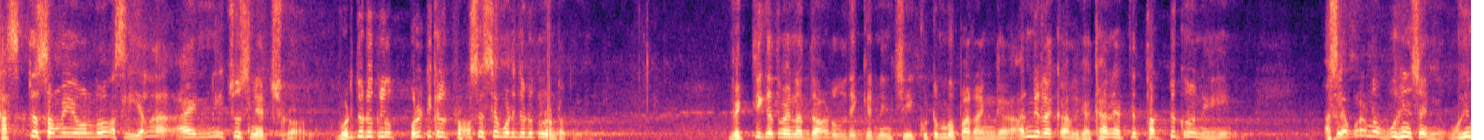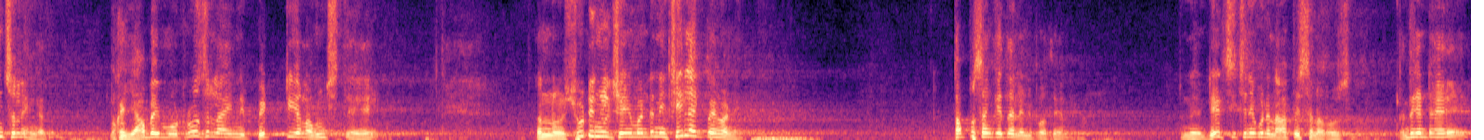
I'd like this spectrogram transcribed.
కష్ట సమయంలో అసలు ఎలా ఆయన్ని చూసి నేర్చుకోవాలి? ఒడిదుడుకులు పొలిటికల్ ప్రాసెస్ ఒడిదుడుకులు ఉంటుంది వ్యక్తిగతమైన దాడుల దగ్గర నుంచి కుటుంబ పరంగా అన్ని రకాలుగా కానీ అట్లా తట్టుకొని అసలు ఎవరన్నా ఊహించండి ఊహించలేం కదా. ఒక యాభై మూడు రోజులు ఆయన్ని పెట్టి అలా ఉంచితే నన్ను షూటింగ్లు చేయమంటే నేను చేయలేకపోయేవాడిని. తప్పు సంకేతాలు వెళ్ళిపోతాయండి. నేను డేట్స్ ఇచ్చినవి కూడా నేను ఆపేస్తాను ఆ రోజు. ఎందుకంటే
